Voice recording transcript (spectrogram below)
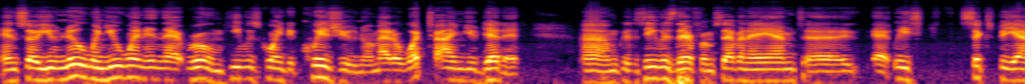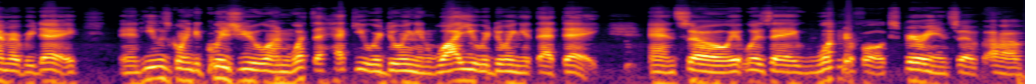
and so you knew when you went in that room, he was going to quiz you no matter what time you did it, because um, he was there from 7 a.m. to at least 6 p.m. every day, and he was going to quiz you on what the heck you were doing and why you were doing it that day. And so it was a wonderful experience of, of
